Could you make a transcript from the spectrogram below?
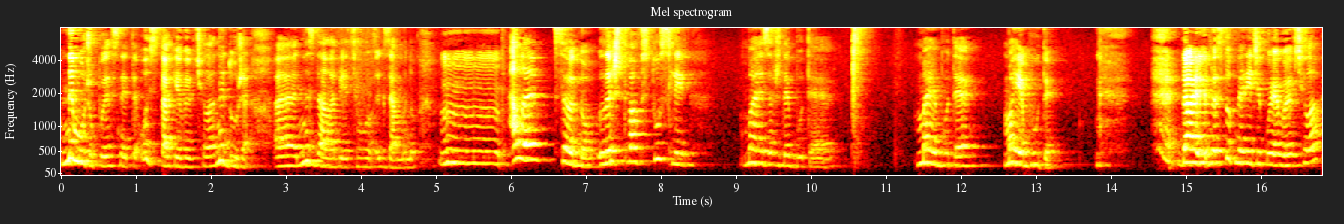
не можу пояснити. Ось так я вивчила, не дуже. Е, Не здала б я цього екзамену. Але все одно, лиштва в стуслі має завжди бути має бути, має бути. Далі, наступна річ, яку я вивчила,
